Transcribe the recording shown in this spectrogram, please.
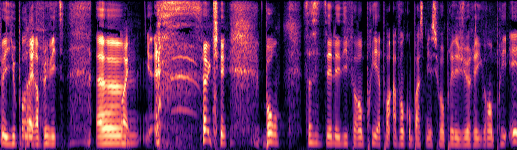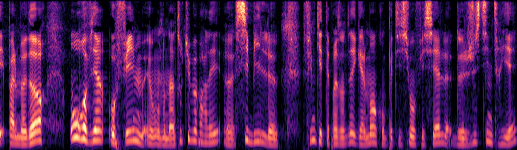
YouPorn ira plus vite. Euh, Ouais. ok. Bon, ça c'était les différents prix avant qu'on passe bien sûr au prix du jury, Grand Prix et Palme d'Or. On revient au film, et on en a un tout petit peu parlé, euh, Sibylle, euh, film qui était présenté également en compétition officielle de Justine Triet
